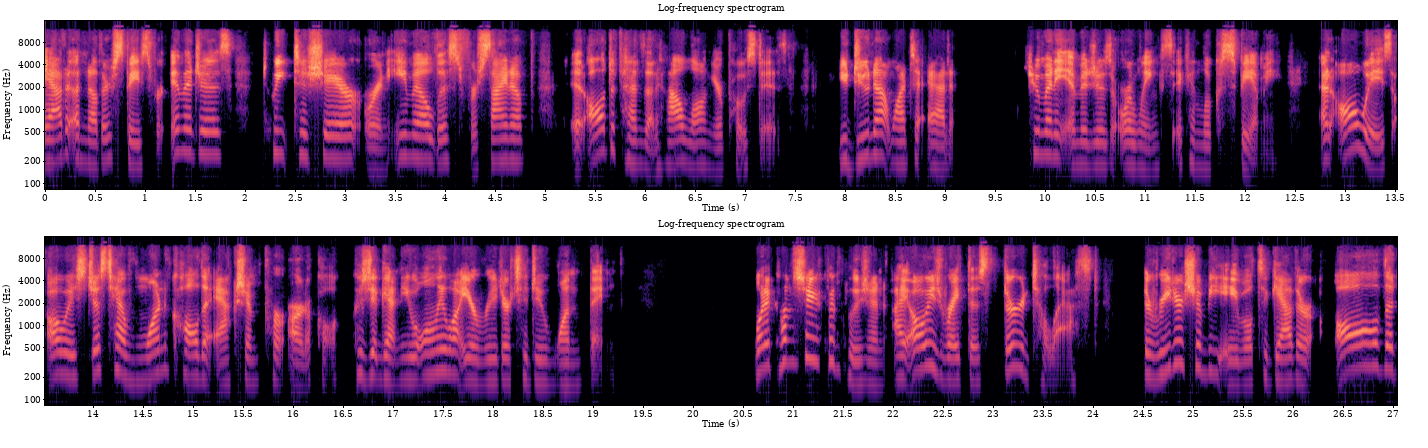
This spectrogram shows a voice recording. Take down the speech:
add another space for images, tweet to share, or an email list for sign up. It all depends on how long your post is. You do not want to add too many images or links, it can look spammy. And always, always just have one call to action per article because, again, you only want your reader to do one thing. When it comes to your conclusion, I always write this third to last the reader should be able to gather all the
